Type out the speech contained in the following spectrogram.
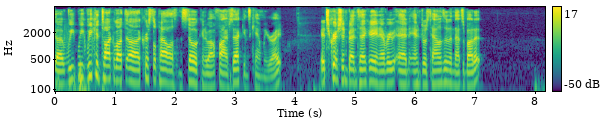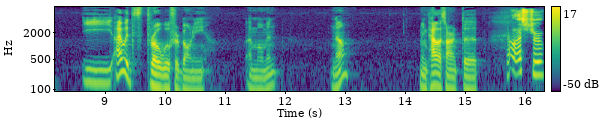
uh, we, we we can talk about uh, Crystal Palace and Stoke in about five seconds, can we? Right? It's Christian Benteke and every and Andros Townsend, and that's about it. E- I would throw Wilfred Bony a moment. No. I mean, Palace aren't the. No, that's true.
